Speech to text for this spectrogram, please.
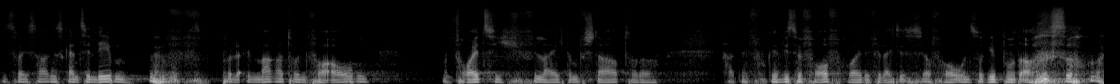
wie soll ich sagen, das ganze Leben im Marathon vor Augen. Man freut sich vielleicht am Start oder hat eine gewisse Vorfreude. Vielleicht ist es ja vor unserer Geburt auch so.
